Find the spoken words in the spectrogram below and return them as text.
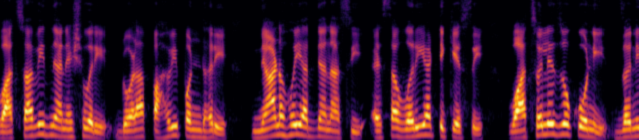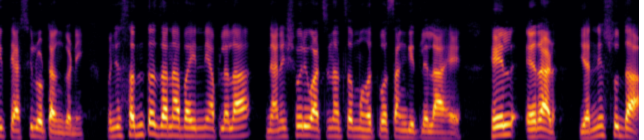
वाचावी ज्ञानेश्वरी डोळा पाहावी पंढरी ज्ञान होई अज्ञानासी ऐसा वरिया टिकेसी वाचले जो कोणी जनी त्यासी लोटांगणी. म्हणजे संत जनाबाईंनी आपल्याला ज्ञानेश्वरी वाचनाचं महत्त्व सांगितलेलं आहे. हेल एराड यांनी सुद्धा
